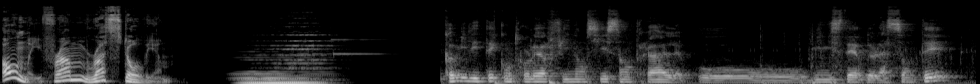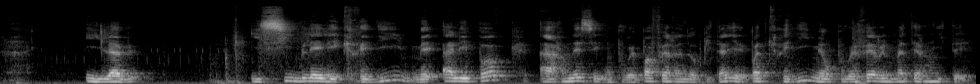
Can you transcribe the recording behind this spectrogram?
Only from Rust-Oleum. Comme il était contrôleur financier central au ministère de la Santé, il, avait, il ciblait les crédits, mais à l'époque, à Arnès, on ne pouvait pas faire un hôpital, il n'y avait pas de crédit, mais on pouvait faire une maternité.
